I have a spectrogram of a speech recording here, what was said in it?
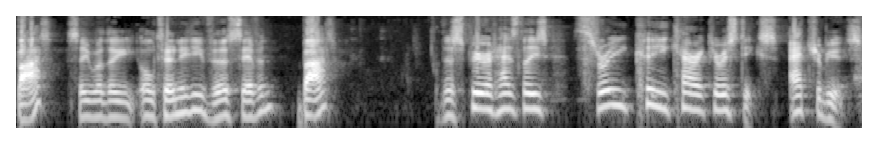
but, see what the alternative, verse 7, but the Spirit has these three key characteristics, attributes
